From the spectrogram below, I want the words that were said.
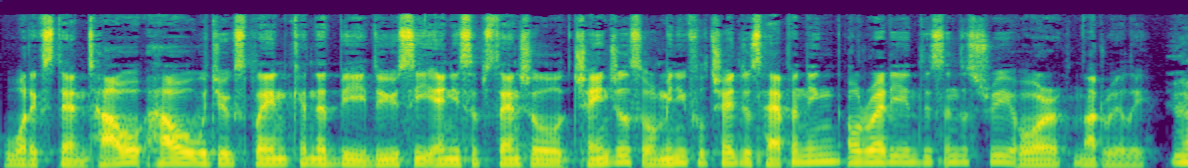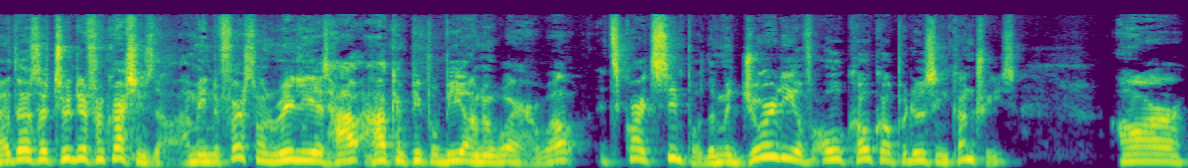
what extent. How how would you explain? Can that be? Do you see any substantial changes or meaningful changes happening already in this industry, or not really? Yeah, those are two different questions, though. I mean, the first one really is how how can people be unaware? Well, it's quite simple. The majority of all cocoa producing countries are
